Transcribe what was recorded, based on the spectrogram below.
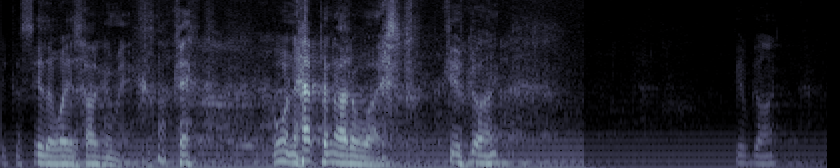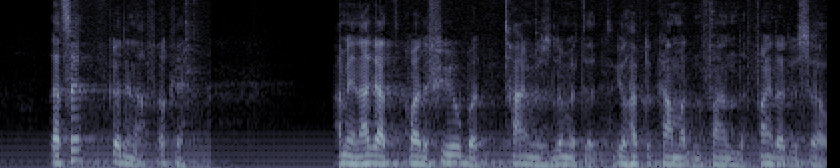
You can see the way he's hugging me. okay? It wouldn't happen otherwise. Keep going. Keep going. That's it? Good enough. Okay. I mean, I got quite a few, but time is limited. You'll have to come out and find, find out yourself.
